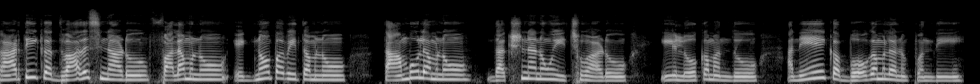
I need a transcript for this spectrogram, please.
కార్తీక ద్వాదశి నాడు ఫలమును యజ్ఞోపవీతమును తాంబూలమును దక్షిణను ఇచ్చువాడు ఈ లోకమందు అనేక భోగములను పొంది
